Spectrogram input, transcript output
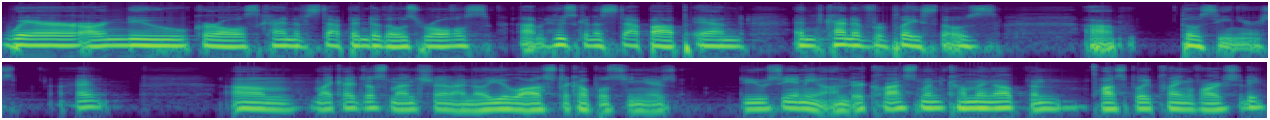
where our new girls kind of step into those roles, um, who's going to step up and and kind of replace those um, those seniors. All right. Um, like I just mentioned, I know you lost a couple seniors. Do you see any underclassmen coming up and possibly playing varsity?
